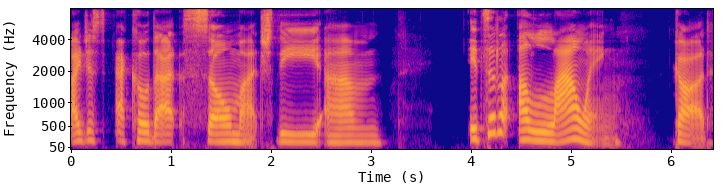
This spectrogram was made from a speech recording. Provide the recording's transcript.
I just echo that so much. The um it's allowing God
